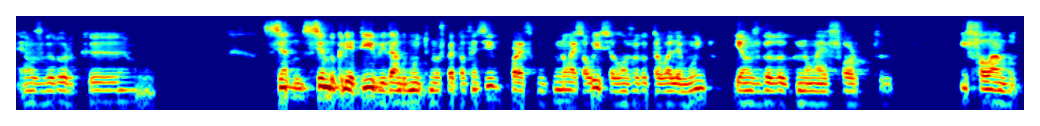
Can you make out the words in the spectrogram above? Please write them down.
é um jogador que sendo, sendo criativo e dando muito no aspecto ofensivo, parece que não é só isso, ele é um jogador que trabalha muito e é um jogador que não é forte e falando,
